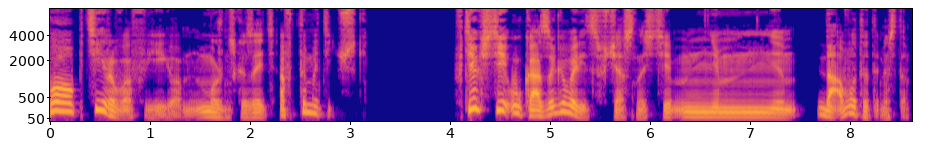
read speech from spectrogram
кооптировав ее, можно сказать, автоматически. В тексте указа говорится, в частности, да, вот это место,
